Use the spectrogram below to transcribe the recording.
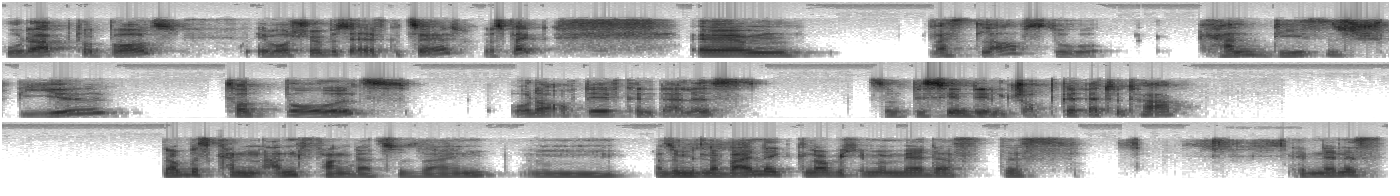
Hut ab, Todd Bowles, immer schön bis elf gezählt, Respekt. Ähm, was glaubst du, kann dieses Spiel Todd Bowles oder auch Dave Canellis so ein bisschen den Job gerettet haben? Ich glaube, es kann ein Anfang dazu sein. Ähm, also mittlerweile glaube ich immer mehr, dass das Canellis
